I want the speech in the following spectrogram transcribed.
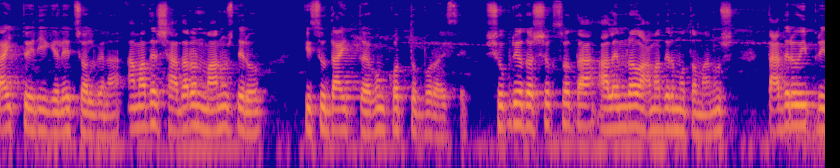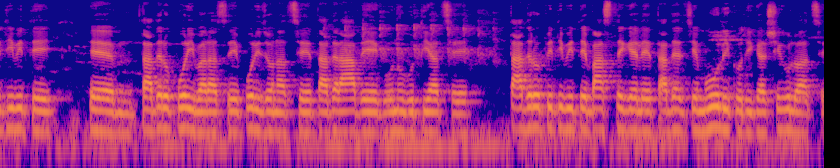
দায়িত্ব এড়িয়ে গেলে চলবে না। আমাদের সাধারণ মানুষদেরও কিছু দায়িত্ব এবং কর্তব্য রয়েছে। সুপ্রিয় দর্শক শ্রোতা, আলেমরাও আমাদের মতো মানুষ। তাদের ওই পৃথিবীতে তাদেরও পরিবার আছে, পরিজন আছে, তাদের আবেগ, অনুভূতি আছে। তাদেরও পৃথিবীতে বাঁচতে গেলে তাদের যে মৌলিক অধিকার সেগুলো আছে।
